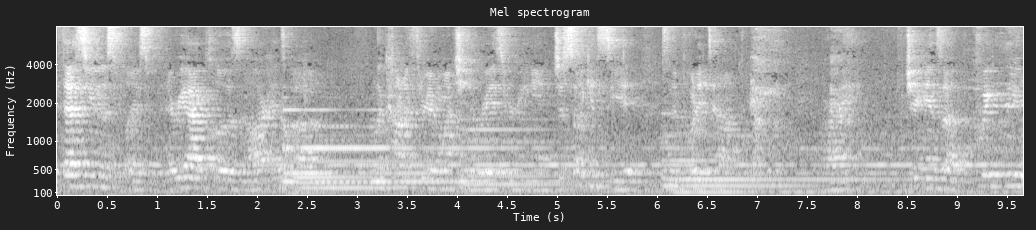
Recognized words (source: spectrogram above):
If that's you in this place, with every eye closed and all our heads bowed, on the count of three, I want you to raise your hand just so I can see it, and then put it down. All right? Put your hands up quickly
